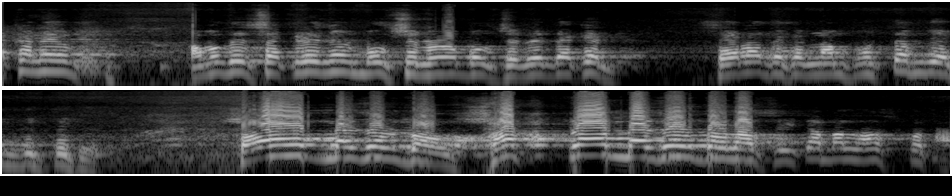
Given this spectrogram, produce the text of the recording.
এখানে আমাদের সেক্রেটারি বলছেন, ওরা বলছেন দেখেন স্যারা দেখেন, নাম পড়তাম যে একদিক থেকে। সব মেজর দল, সাতটা মেজর দল আছে, এটা আমার লাস্ট কথা।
